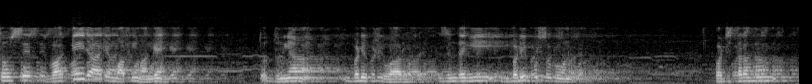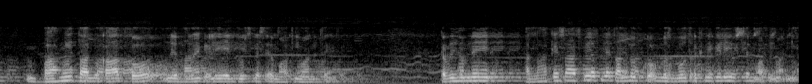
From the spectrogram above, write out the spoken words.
तो उससे वाकई जाके माफ़ी मांगे तो दुनिया बड़ी खुशगवार हो जाए, ज़िंदगी बड़ी पुरसकून हो जाए। और जिस तरह हम बाहमी ताल्लुकात को निभाने के लिए एक दूसरे से माफ़ी मांगते हैं कभी हमने अल्लाह के साथ भी अपने ताल्लुक को मज़बूत रखने के लिए उससे माफ़ी मांगी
